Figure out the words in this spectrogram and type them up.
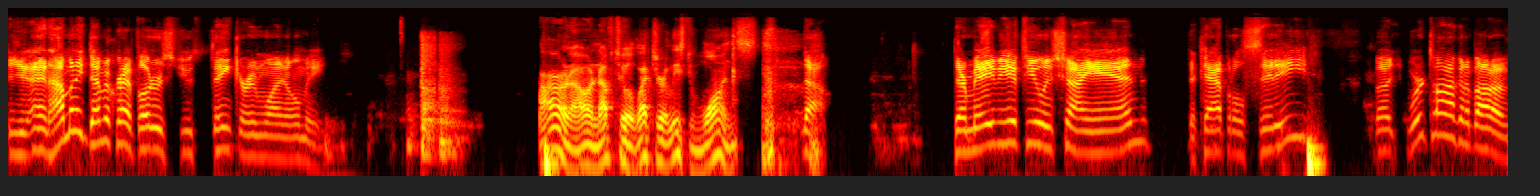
And how many Democrat voters do you think are in Wyoming? I don't know enough to elect her at least once. No. There may be a few in Cheyenne, the capital city, but we're talking about a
